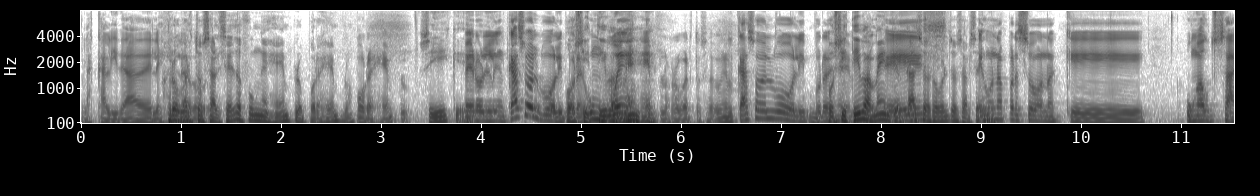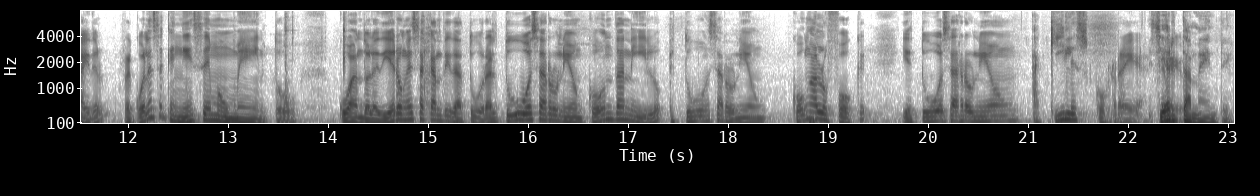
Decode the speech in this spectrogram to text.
las calidades de legislador. Roberto Salcedo fue un ejemplo, por ejemplo. Por ejemplo. Sí, que Pero en el caso del boli, por ejemplo, un buen ejemplo, Roberto. Salcedo. En el caso del boli, por Positivamente, ejemplo, el caso de Roberto Salcedo. Es una persona que, un outsider. Recuérdense que en ese momento, cuando le dieron esa candidatura, él tuvo esa reunión con Danilo, estuvo en esa reunión con Alofoque y estuvo esa reunión Aquiles Correa. creo. ciertamente.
